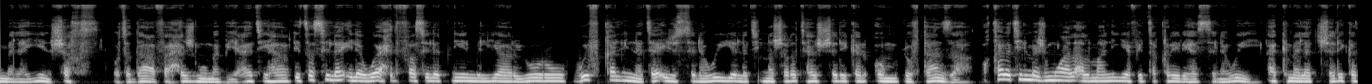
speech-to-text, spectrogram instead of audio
ملايين شخص وتضاعف حجم مبيعاتها لتصل إلى 1.2 مليار يورو وفقا للنتائج السنوية التي نشرتها الشركة الأم لوفتانزا. وقالت المجموعة الألمانية في تقريرها السنوي أكملت شركة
